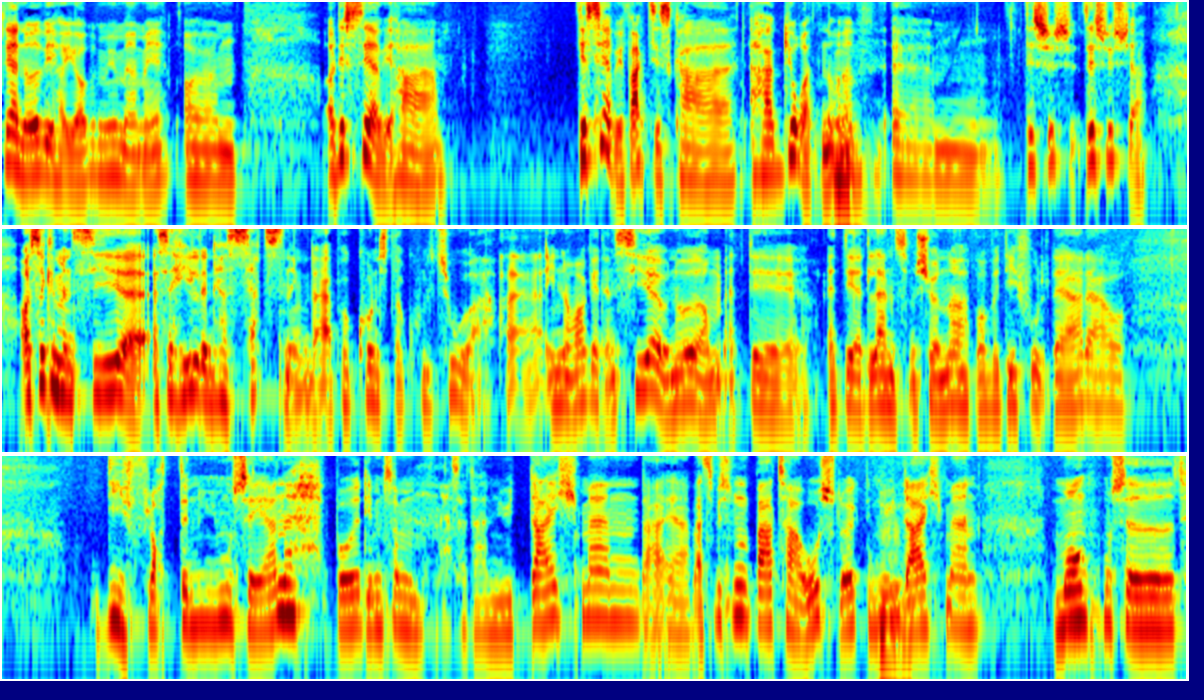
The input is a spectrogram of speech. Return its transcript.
det er noget, vi har jobbet mye med. med. Og, og det ser vi har det ser vi faktisk har, har gjort noget. Mm. Øhm, det, synes, det synes jeg. Og så kan man sige, at altså hele den her satsning, der er på kunst og kultur øh, i Norge, den siger jo noget om, at det, at det er et land, som skjønner, hvor værdifuldt det er. Der er jo de flotte nye museerne. Både dem som Altså, der er nye Deichman, der er Altså, hvis nu bare tager Oslo, ikke? Det nye mm. Deichman, Munch-museet,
